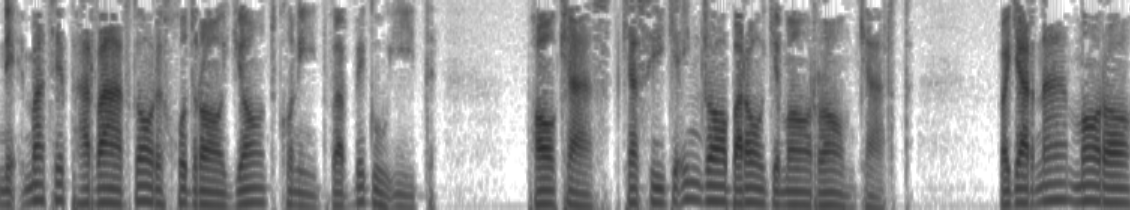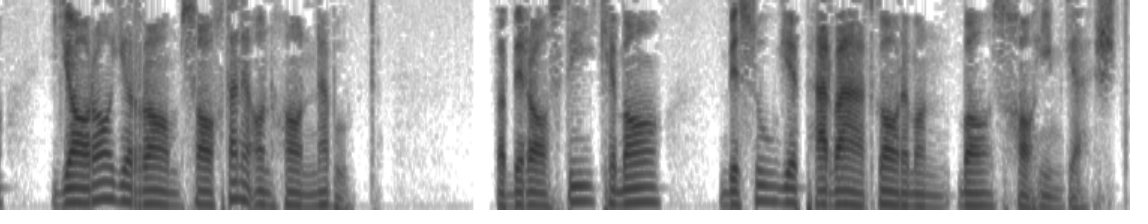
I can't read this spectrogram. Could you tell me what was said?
نعمت پروردگار خود را یاد کنید و بگویید پاک است کسی که این را برای ما رام کرد وگرنه ما را یارای رام ساختن آنها نبود. و به راستی که ما به سوی پروردگارمان باز خواهیم گشت.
